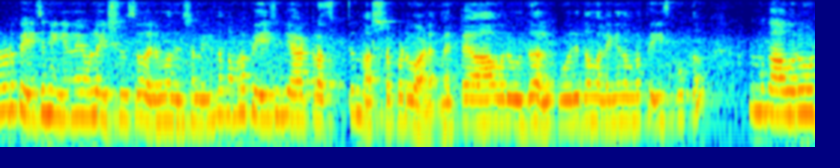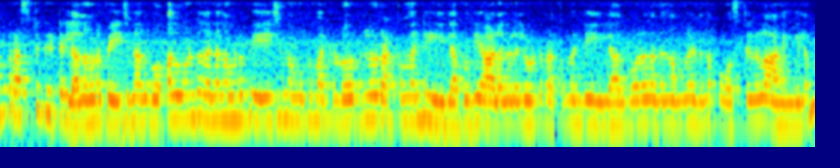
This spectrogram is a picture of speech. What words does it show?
നമ്മുടെ പേജിന് ഇങ്ങനെയുള്ള ഇഷ്യൂസ് വരുമ്പോൾ എന്ന് വെച്ചിട്ടുണ്ടെങ്കിൽ നമ്മുടെ പേജിന്റെ ആ ട്രസ്റ്റ് നഷ്ടപ്പെടുവാണ്. മറ്റേ ആ ഒരു ഇത് അൽഗോരിതം അല്ലെങ്കിൽ നമ്മുടെ ഫേസ്ബുക്ക് നമുക്ക് ആ ഒരു ട്രസ്റ്റ് കിട്ടില്ല നമ്മുടെ പേജിന്. അത് അതുകൊണ്ട് തന്നെ നമ്മുടെ പേജ് നമുക്ക് മറ്റുള്ളവരിൽ റെക്കമെൻഡ് ചെയ്യില്ല. പുതിയ ആളുകളിലോട്ട് റെക്കമെൻഡ് ചെയ്യില്ല. അതുപോലെ തന്നെ നമ്മൾ ഇടുന്ന പോസ്റ്റുകളാണെങ്കിലും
